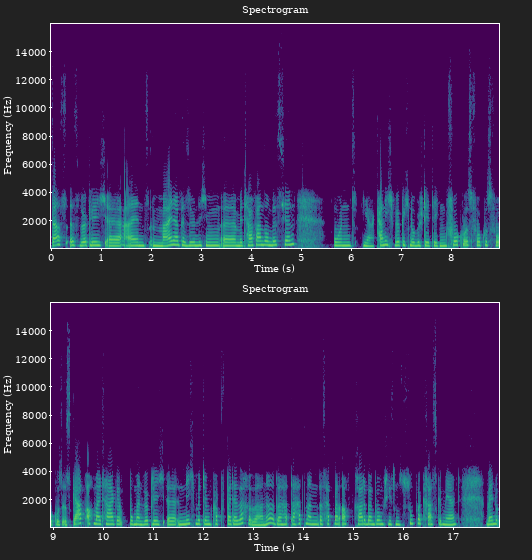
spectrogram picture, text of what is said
das ist wirklich äh, eins meiner persönlichen äh, Metaphern so ein bisschen. Und ja, kann ich wirklich nur bestätigen. Fokus, Fokus, Fokus. Es gab auch mal Tage, wo man wirklich äh, nicht mit dem Kopf bei der Sache war. Ne? Da, da hat man, das hat man auch gerade beim Bogenschießen super krass gemerkt. Wenn du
